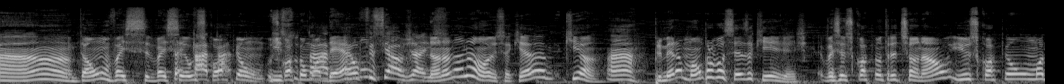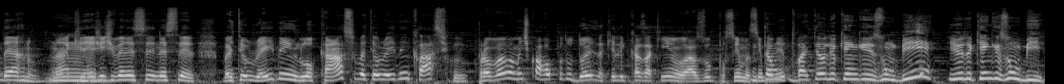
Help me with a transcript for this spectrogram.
Ah. Então vai ser, vai ser o Tá, tá. Scorpion, o Isso Scorpion tá- moderno. É oficial já. isso. Não, não, não, não. Isso aqui é aqui, ó. Ah. Primeira mão pra vocês aqui, gente. Vai ser o Scorpion tradicional e o Scorpion moderno, né? Que nem Hum. a gente vê nesse, nesse trailer. Vai ter o Raiden loucaço, vai ter o Raiden clássico. Provavelmente com a roupa do 2, aquele casaquinho azul por cima, assim, Então bonito. vai ter o Liu Kang zumbi e o Liu Kang zumbi.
